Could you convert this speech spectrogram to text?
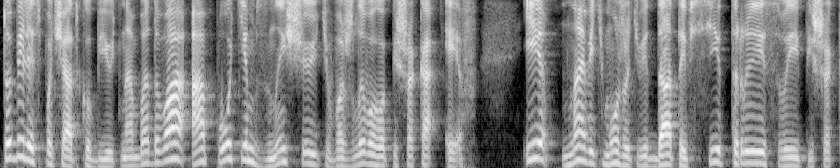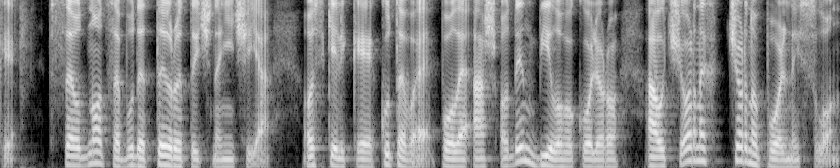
то білі спочатку б'ють на Б2, а потім знищують важливого пішака F. І навіть можуть віддати всі три свої пішаки. Все одно це буде теоретична нічия, оскільки кутове поле H1 білого кольору, а у чорних чорнопольний слон.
